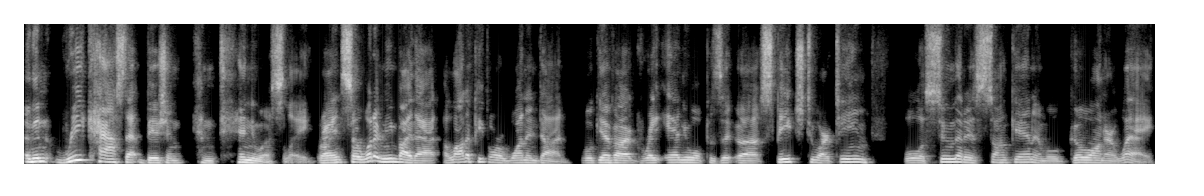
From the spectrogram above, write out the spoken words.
and then recast that vision continuously, right? So, what I mean by that, a lot of people are one and done. We'll give a great annual posi- uh, speech to our team. We'll assume that it is sunk in and we'll go on our way,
